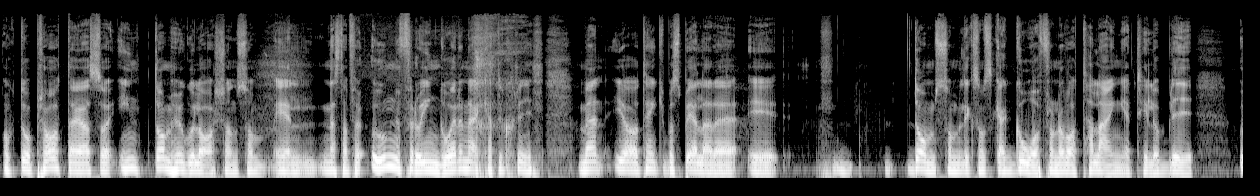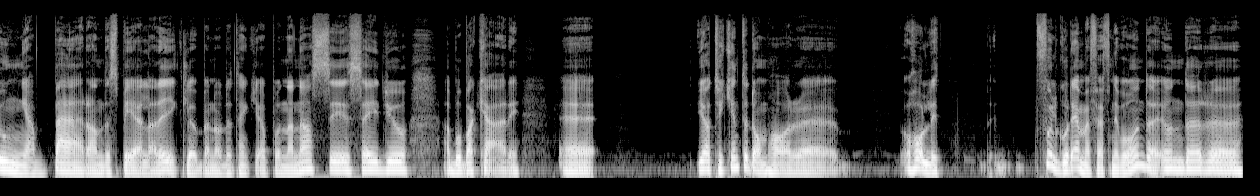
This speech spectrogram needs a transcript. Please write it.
och då pratar jag alltså inte om Hugo Larsson som är nästan för ung för att ingå i den här kategorin. Men jag tänker på spelare, i, de som liksom ska gå från att vara talanger till att bli unga bärande spelare i klubben. Och då tänker jag på Nanasi, Seydou, Abubakari. Eh, jag tycker inte de har eh, hållit fullgod MFF-nivå under, under eh,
